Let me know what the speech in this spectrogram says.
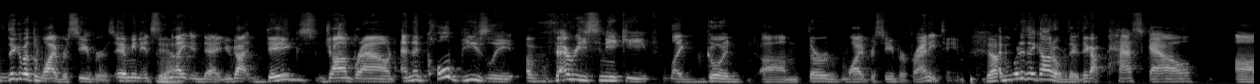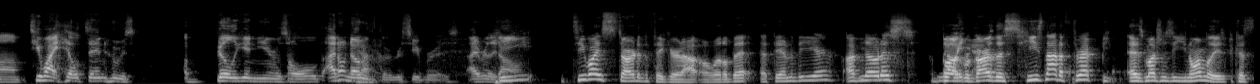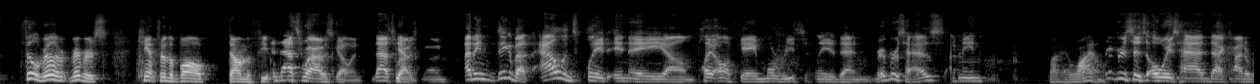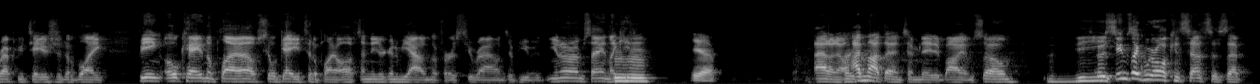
think about the wide receivers. I mean, it's yeah. night and day. You got Diggs, John Brown, and then Cole Beasley, a very sneaky, like good um, third wide receiver for any team. Yep. I mean, what do they got over there? They got Pascal, um, T.Y. Hilton, who's a billion years old. I don't know yeah. who the third receiver is. I really he, don't. Ty started to figure it out a little bit at the end of the year. I've noticed, but no, regardless, he's not a threat as much as he normally is because Phil Rivers can't throw the ball down the field. And that's where I was going. That's where yeah. I was going. I mean, think about it. Allen's played in a um, playoff game more recently than Rivers has. I mean, by a while. Rivers has always had that kind of reputation of like being okay in the playoffs. He'll get you to the playoffs, and then you're going to be out in the first two rounds if you, you know what I'm saying? Like, mm-hmm. yeah. I don't know. I'm not that intimidated by him. So, the... so it seems like we're all consensus that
